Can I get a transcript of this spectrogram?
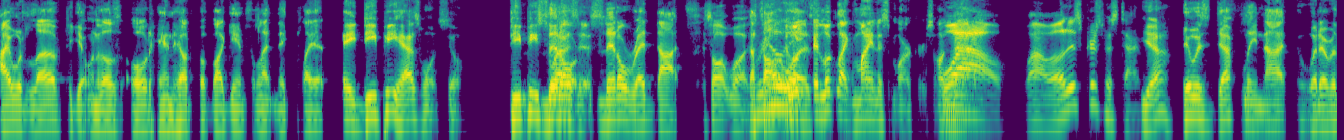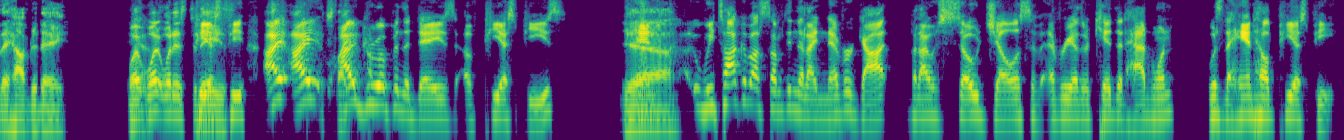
I would love to get one of those old handheld football games and let Nick play it. Hey, DP has one still. DP Little, little red dots. That's all it was. That's all it was. It looked like minus markers on that. Wow, wow. Well, it is Christmas time. Yeah. It was definitely not whatever they have today. What Yeah. what what is today's? PSP. I I like- I grew up in the days of PSPs. Yeah, And we talk about something that I never got, but I was so jealous of every other kid that had one. Was the handheld PSP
